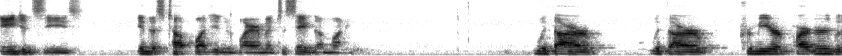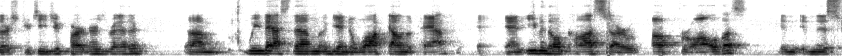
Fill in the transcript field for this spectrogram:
agencies in this tough budget environment to save them money. With our with our premier partners, with our strategic partners rather, um, we've asked them again to walk down the path. And even though costs are up for all of us in, in this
